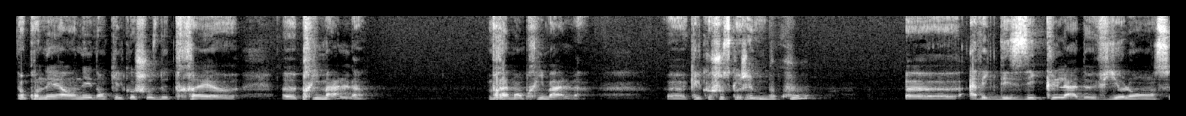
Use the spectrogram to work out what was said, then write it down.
Donc on est, on est dans quelque chose de très euh, euh, primal, vraiment primal, euh, quelque chose que j'aime beaucoup, avec des éclats de violence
